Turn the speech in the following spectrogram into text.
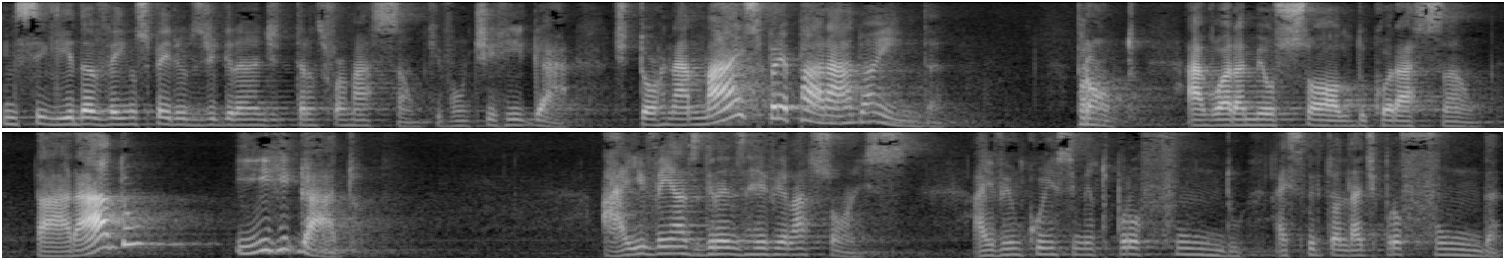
em seguida, vem os períodos de grande transformação, que vão te irrigar, te tornar mais preparado ainda. Pronto. Agora meu solo do coração está arado e irrigado. Aí vem as grandes revelações. Aí vem um conhecimento profundo, a espiritualidade profunda,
